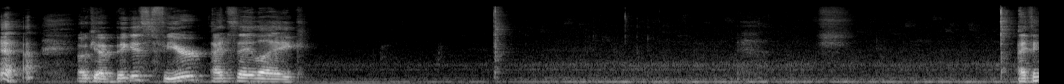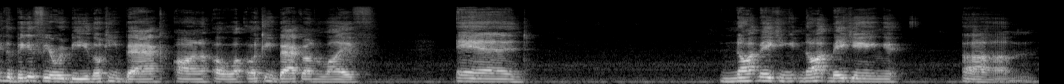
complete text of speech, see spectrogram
okay. Biggest fear, I'd say like. I think the biggest fear would be looking back on a looking back on life, and not making not making, um,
